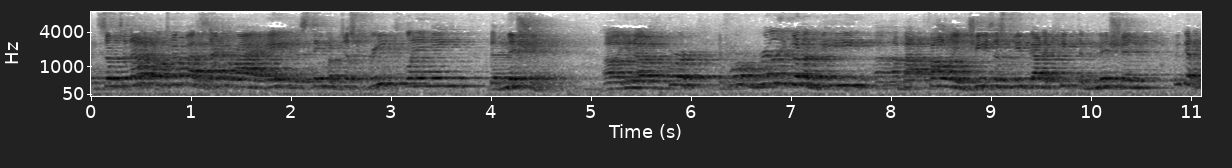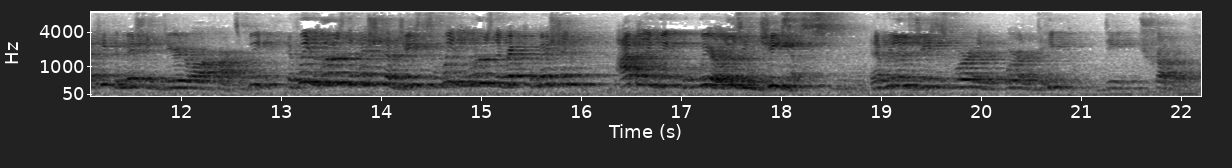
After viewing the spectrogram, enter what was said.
And so tonight I want to talk about Zechariah 8 and this theme of just reclaiming the mission. Uh, you know, if we're if we're really going to be uh, about following Jesus, we've got to keep the mission. We've got to keep the mission dear to our hearts. If we if we lose the mission of Jesus, if we lose the Great Commission, I believe we we are losing Jesus. And if we lose Jesus, we're in we're in deep deep trouble.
